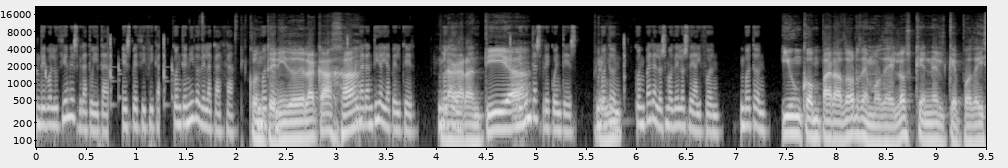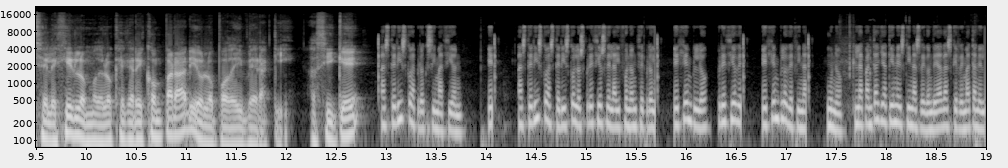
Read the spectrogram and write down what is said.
Devoluciones gratuitas. Especifica. Contenido de la caja. Contenido de la Botón. caja. Garantía y Apple Care. La Botón. garantía. Preguntas frecuentes. Botón. Compara los modelos de iPhone. Botón. y un comparador de modelos que en el que podéis elegir los modelos que queréis comparar y os lo podéis ver aquí. Así que Asterisco aproximación. Eh, Asterisco asterisco los precios del iPhone 11 Pro. Ejemplo, precio de ejemplo de final. 1. La pantalla tiene esquinas redondeadas que rematan el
